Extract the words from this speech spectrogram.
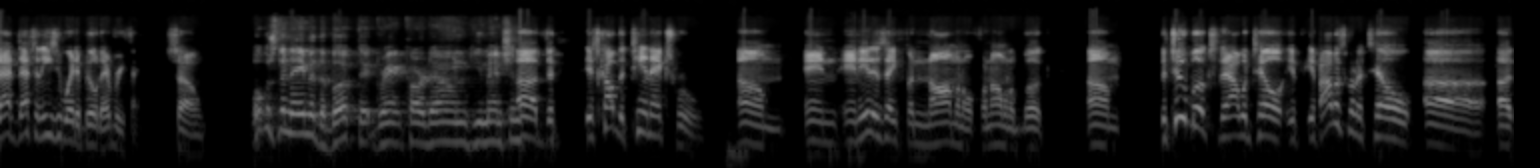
that that's an easy way to build everything. So, what was the name of the book that Grant Cardone you mentioned? Uh, the it's called the 10x Rule. Um, and and it is a phenomenal, phenomenal book. Um, the two books that I would tell if if I was going to tell uh, a,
